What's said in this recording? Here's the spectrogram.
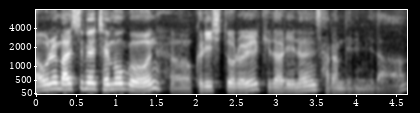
어, 오늘 말씀의 제목은 어, 그리스도를 기다리는 사람들입니다.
